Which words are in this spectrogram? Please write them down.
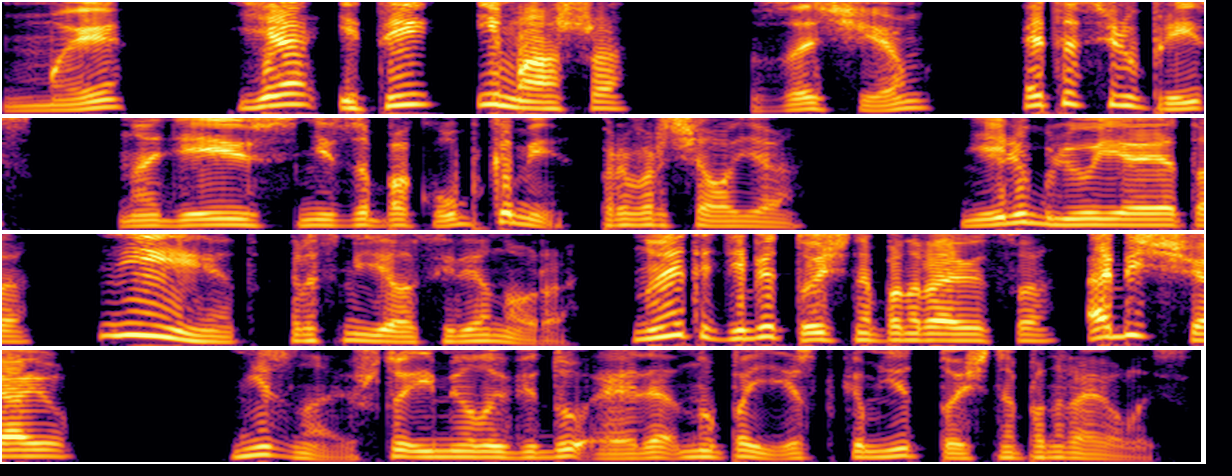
«Мы?» «Я и ты, и Маша». «Зачем?» «Это сюрприз». «Надеюсь, не за покупками?» – проворчал я. «Не люблю я это». «Нет», – рассмеялась Элеонора. «Но это тебе точно понравится. Обещаю». Не знаю, что имела в виду Эля, но поездка мне точно понравилась.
